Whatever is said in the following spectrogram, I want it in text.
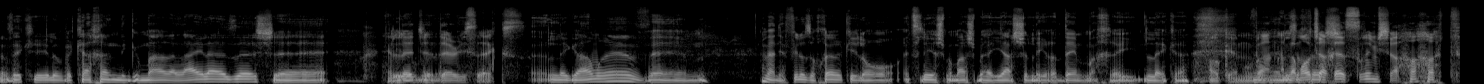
וכאילו, וככה נגמר הלילה הזה, ש... legendary sex. לגמרי, ו... ואני אפילו זוכר, כאילו, אצלי יש ממש בעיה של להירדם אחרי לקה. אוקיי, מובן. למרות שאחרי ש- 20 שעות.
